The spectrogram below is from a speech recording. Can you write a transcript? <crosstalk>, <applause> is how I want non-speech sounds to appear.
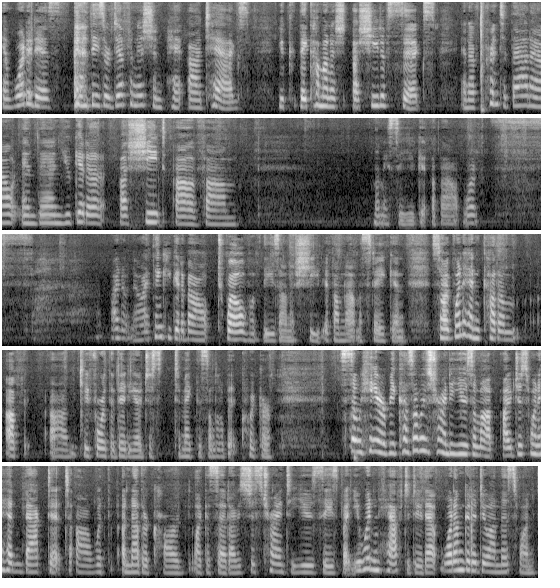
And what it is, <clears throat> these are definition uh, tags. You, they come on a, sh a, sheet of six, and I've printed that out, and then you get a, a sheet of, um, let me see, you get about, what, I don't know. I think you get about 12 of these on a sheet, if I'm not mistaken. So I went ahead and cut them up um, before the video just to make this a little bit quicker. So here, because I was trying to use them up, I just went ahead and backed it uh, with another card. Like I said, I was just trying to use these, but you wouldn't have to do that. What I'm going to do on this one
